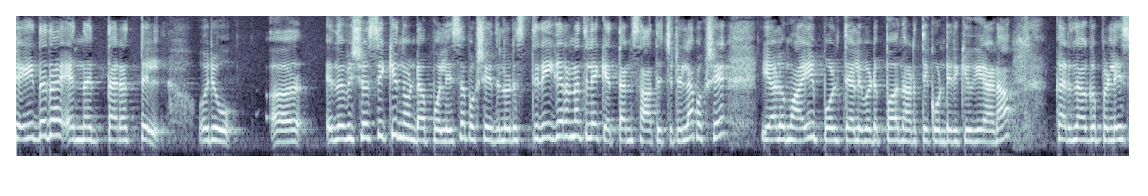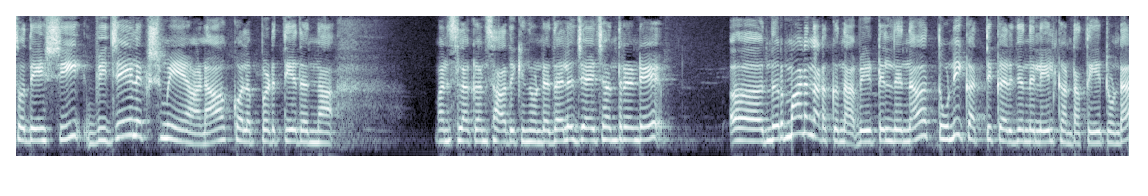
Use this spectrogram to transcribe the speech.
ചെയ്തത് എന്ന തരത്തിൽ ഒരു എന്ന് വിശ്വസിക്കുന്നുണ്ട് പോലീസ്. പക്ഷേ ഇതിലൊരു സ്ഥിരീകരണത്തിലേക്ക് എത്താൻ സാധിച്ചിട്ടില്ല. പക്ഷേ ഇയാളുമായി ഇപ്പോൾ തെളിവെടുപ്പ് നടത്തിക്കൊണ്ടിരിക്കുകയാണ്. കരുനാഗപ്പള്ളി സ്വദേശി വിജയലക്ഷ്മിയെയാണ് കൊലപ്പെടുത്തിയതെന്ന് മനസ്സിലാക്കാൻ സാധിക്കുന്നുണ്ട്. എന്തായാലും ജയചന്ദ്രന്റെ നിർമ്മാണം നടക്കുന്ന വീട്ടിൽ നിന്ന് തുണി കത്തിക്കരിഞ്ഞ നിലയിൽ കണ്ടെത്തിയിട്ടുണ്ട്.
